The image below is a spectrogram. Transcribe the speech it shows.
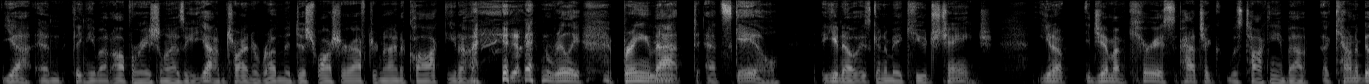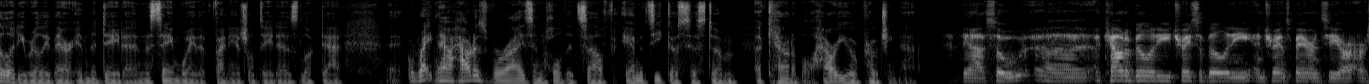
Yeah, and thinking about operationalizing it. Yeah, I'm trying to run the dishwasher after nine o'clock. You know, yep. and really bringing yeah. that at scale, you know, is going to make huge change. You know, Jim, I'm curious. Patrick was talking about accountability really there in the data in the same way that financial data is looked at. Uh, right now, how does Verizon hold itself and its ecosystem accountable? How are you approaching that? Yeah, so uh, accountability, traceability, and transparency are, are,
